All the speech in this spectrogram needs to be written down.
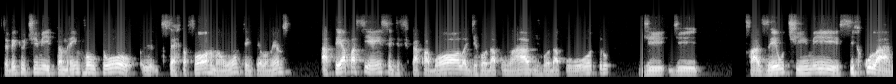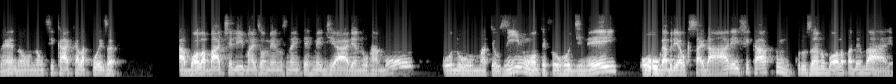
você vê que o time também voltou, de certa forma, ontem, pelo menos, a ter a paciência de ficar com a bola, de rodar para um lado, de rodar para o outro, de, de fazer o time circular, né? Não, não ficar aquela coisa, a bola bate ali mais ou menos na intermediária no Ramon ou no Mateuzinho, ontem foi o Rodinei, ou o Gabriel que sai da área e ficar pum, cruzando bola para dentro da área.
